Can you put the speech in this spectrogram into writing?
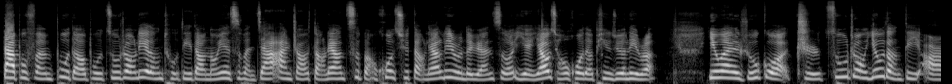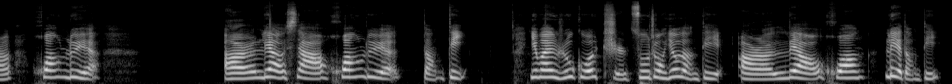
大部分不得不租种劣等土地的农业资本家，按照等量资本获取等量利润的原则，也要求获得平均利润。因为如果只租种优等地而荒略，而撂下荒略等地，因为如果只租种优等地而撂荒。劣等地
